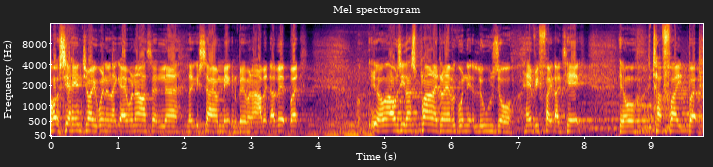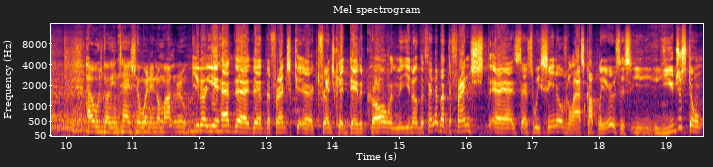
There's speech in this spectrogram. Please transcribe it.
obviously I enjoy winning like everyone else, and uh, like you say, I'm making a bit of an habit of it. But you know, obviously that's the plan. I don't ever go in there to lose, or every fight I take you know, tough fight, but I always got the intention of winning no matter who. You know, you had the the, the French uh, French kid David Crow, and you know the thing about the French, uh, as, as we've seen over the last couple of years, is you, you just don't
